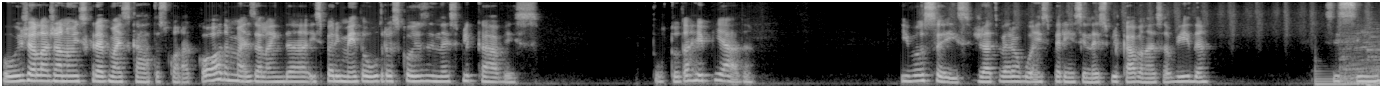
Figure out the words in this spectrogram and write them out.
Hoje ela já não escreve mais cartas quando acorda, mas ela ainda experimenta outras coisas inexplicáveis. Tô toda arrepiada. E vocês, já tiveram alguma experiência inexplicável nessa vida? Se sim,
